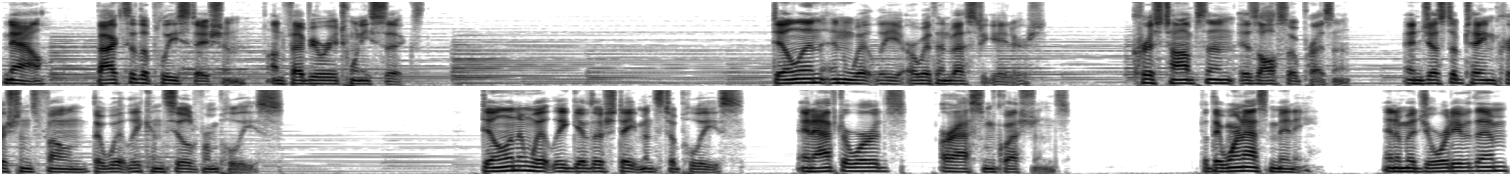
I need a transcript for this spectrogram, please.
Now, back to the police station on February 26th. Dylan and Whitley are with investigators. Chris Thompson is also present and just obtained Christian's phone that Whitley concealed from police. Dylan and Whitley give their statements to police and afterwards are asked some questions. But they weren't asked many, and a majority of them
